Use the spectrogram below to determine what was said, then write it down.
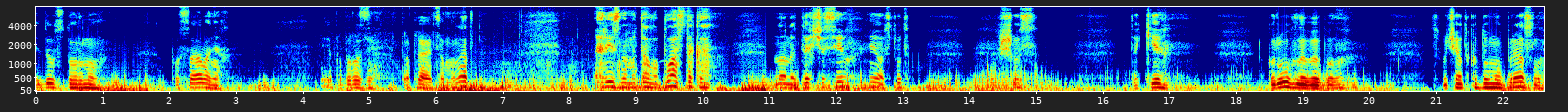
Іду в сторону поселення і по дорозі трапляються монетки. Різна металопластика, але не тих часів. І ось тут щось таке кругле випало. Спочатку думав прясло,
